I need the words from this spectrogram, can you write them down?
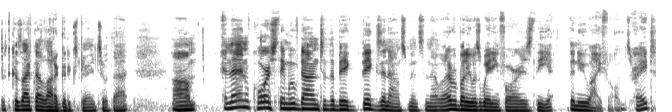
because I've got a lot of good experience with that. Um, and then, of course, they moved on to the big bigs announcements, and that what everybody was waiting for is the the new iPhones, right?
